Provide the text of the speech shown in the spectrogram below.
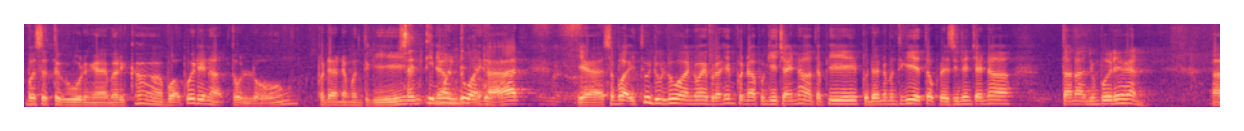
berseteru dengan Amerika. Buat apa dia nak tolong Perdana Menteri Sentimen yang tu ada. Ya, sebab itu dulu Anwar Ibrahim pernah pergi China tapi Perdana Menteri atau Presiden China tak nak jumpa dia kan. Ha,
